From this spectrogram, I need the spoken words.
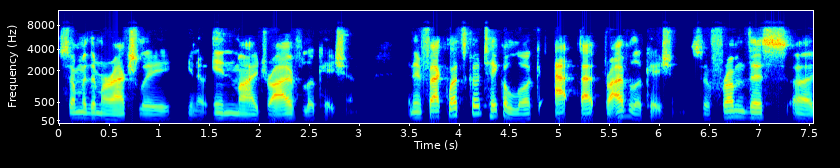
Some of them are actually, you know, in my drive location. And in fact, let's go take a look at that drive location. So from this uh,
